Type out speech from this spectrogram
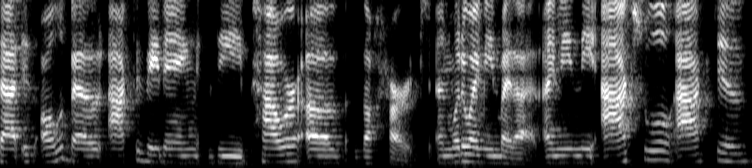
that is all about activating the power of the heart. And what do I mean by that? I mean the actual active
